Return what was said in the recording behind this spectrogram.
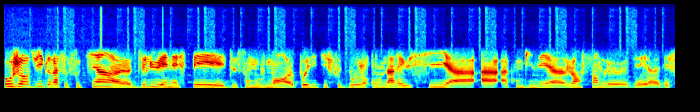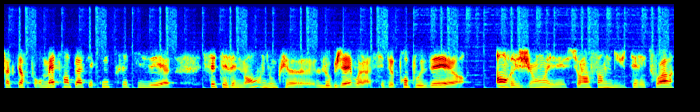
Aujourd'hui, grâce au soutien euh, de l'UNFP et de son mouvement Positive Football, on a réussi à, combiner l'ensemble des, facteurs pour mettre en place et concrétiser cet événement. Donc l'objet, voilà, c'est de proposer en région et sur l'ensemble du territoire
